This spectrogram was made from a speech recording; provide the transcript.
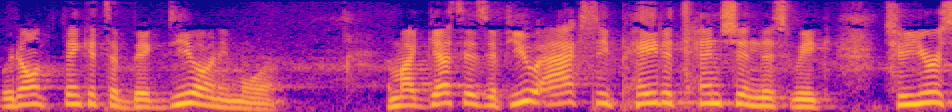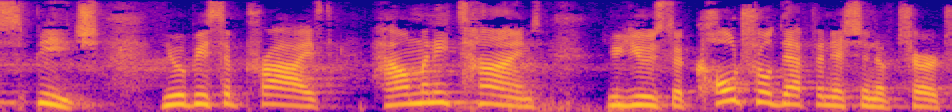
We don't think it's a big deal anymore. And my guess is if you actually paid attention this week to your speech, you would be surprised how many times you used a cultural definition of church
